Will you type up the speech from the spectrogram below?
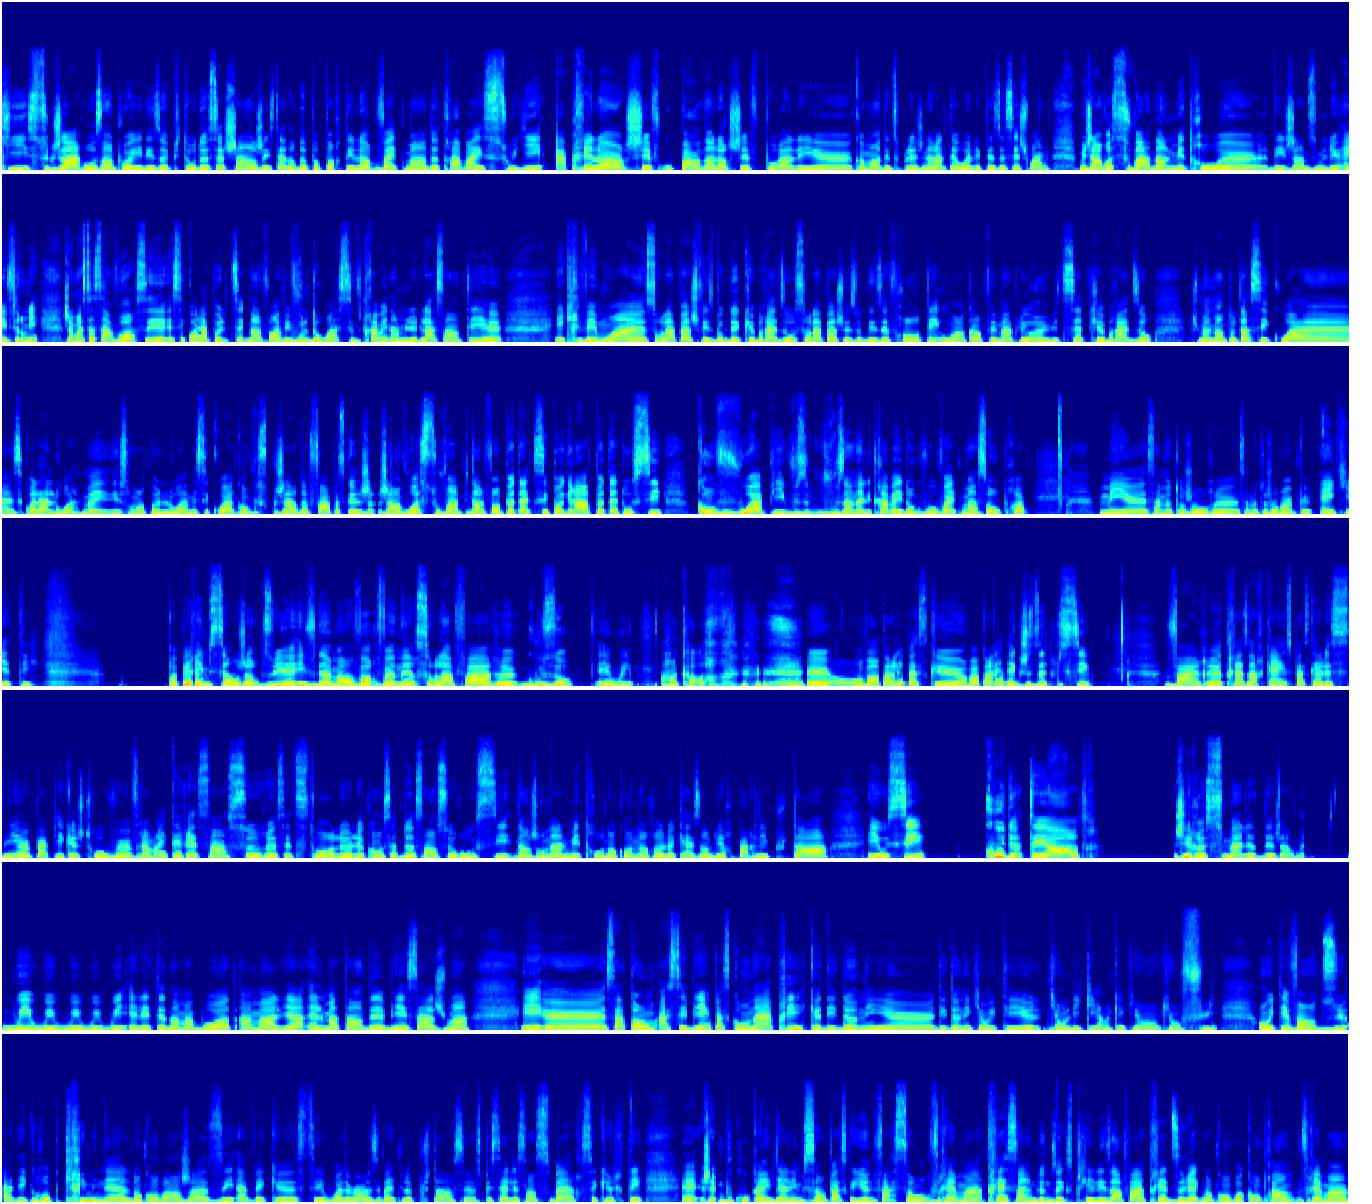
qui suggère aux employés des hôpitaux de se changer, c'est-à-dire de ne pas porter leurs vêtements de travail souillés après leur chiffre ou pendant leur chiffre pour aller euh, commander du poulet Général Tao à l'épice de Sichuan. Mais j'en vois souvent dans le métro euh, des gens du milieu infirmier. J'aimerais ça savoir, c'est quoi la politique? Dans le fond, avez-vous le droit, si vous travaillez dans le milieu de la santé, euh, écrivez-moi sur la page Facebook de Cube Radio, sur la page Facebook des effrontés ou encore, vous pouvez m'appeler au 187 Cube Radio. Je me demande tout le temps, c'est quoi, c'est quoi la loi? Ben, sûrement pas une loi, mais c'est quoi qu'on vous suggère de faire? Parce que j'en vois souvent, puis dans le fond, peut-être que c'est pas grave, peut-être aussi qu'on vous voit, puis vous, vous en allez travailler, donc vos vêtements sont propres. Mais euh, ça m'a toujours, euh, ça m'a toujours un peu inquiété. Pas pire émission aujourd'hui. Euh, Évidemment, on va revenir sur l'affaire Gouzeau. Eh oui, encore. On va en parler parce que on va en parler avec Judith Lucier vers euh, 13h15 parce qu'elle a signé un papier que je trouve euh, vraiment intéressant sur euh, cette histoire-là, le concept de censure aussi dans le journal Métro. Donc, on aura l'occasion de lui reparler plus tard. Et aussi, coup de théâtre, j'ai reçu ma lettre de jardin. Oui, oui, oui, oui, oui. Elle était dans ma boîte à mal. Elle m'attendait bien sagement. Et euh, ça tombe assez bien parce qu'on a appris que des données, euh, des données qui ont été, euh, qui ont leaké, en qui ont, qui ont fui, ont été vendues à des groupes criminels. Donc, on va en jaser avec euh, Steve Waterhouse. Il va être là plus tard. C'est un spécialiste en cybersécurité. J'aime beaucoup quand il vient à l'émission parce qu'il y a une façon vraiment très simple de nous expliquer les affaires, très direct. Donc, on va comprendre vraiment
